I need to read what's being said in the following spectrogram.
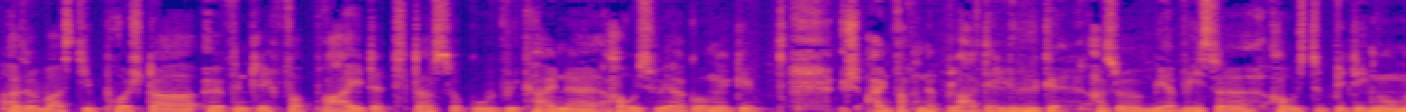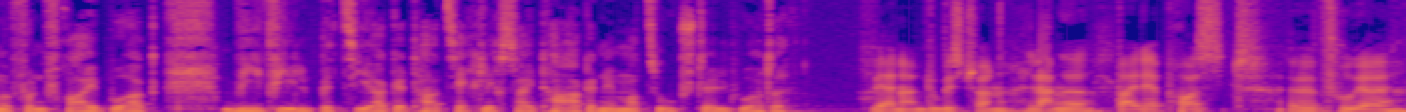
Also was die Post da öffentlich verbreitet, das so gut wie keine Auswirkungen gibt, ist einfach eine platte Lüge. Also wir wissen aus den Bedingungen von Freiburg, wie viel Bezirke tatsächlich seit Tagen immer zugestellt wurde. Werner, du bist schon lange bei der Post. Äh, früher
